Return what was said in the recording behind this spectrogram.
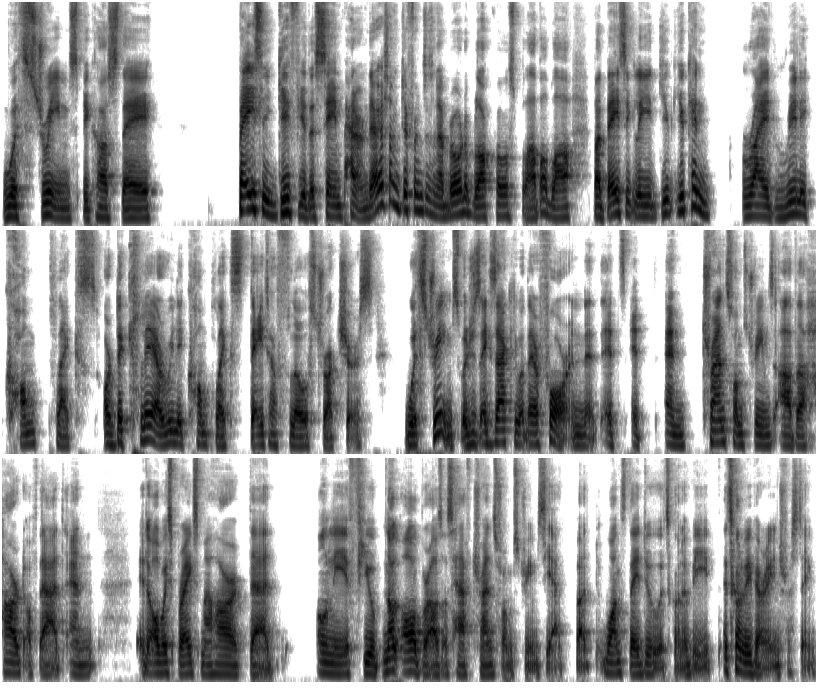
with streams because they basically give you the same pattern. There are some differences, and I wrote a blog post, blah, blah, blah. But basically, you, you can write really complex or declare really complex data flow structures with streams, which is exactly what they're for. And it, it's it and transform streams are the heart of that. And it always breaks my heart that only a few, not all browsers have transform streams yet. But once they do, it's going to be it's going to be very interesting.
